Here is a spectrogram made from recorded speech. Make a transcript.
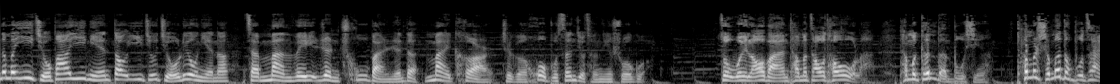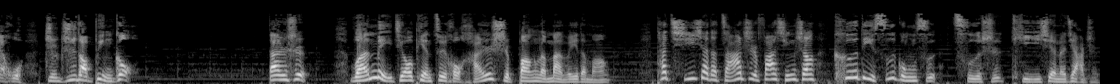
那么，一九八一年到一九九六年呢，在漫威任出版人的迈克尔这个霍布森就曾经说过：“作为老板，他们糟透了，他们根本不行。”他们什么都不在乎，只知道并购。但是，完美胶片最后还是帮了漫威的忙。他旗下的杂志发行商柯蒂斯公司此时体现了价值。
